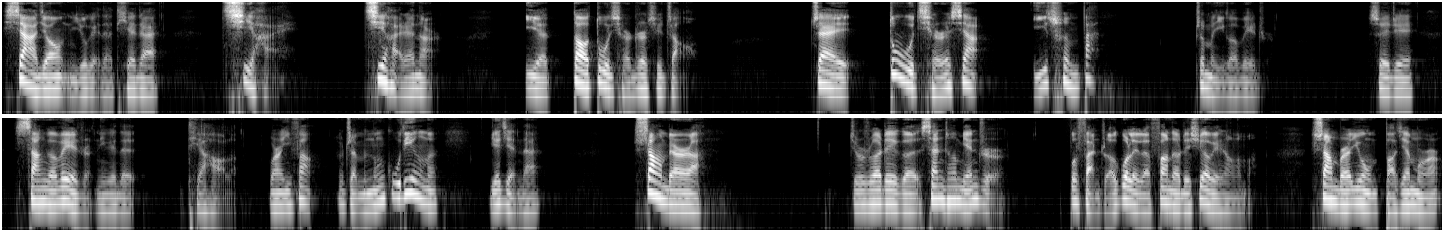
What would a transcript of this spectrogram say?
下焦你就给它贴在。气海，气海在哪儿？也到肚脐这儿去找，在肚脐下一寸半这么一个位置。所以这三个位置你给它贴好了，往上一放，怎么能固定呢？也简单，上边啊，就是说这个三层棉纸不反折过来了，放到这穴位上了吗？上边用保鲜膜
